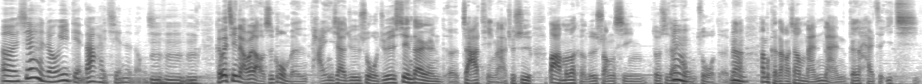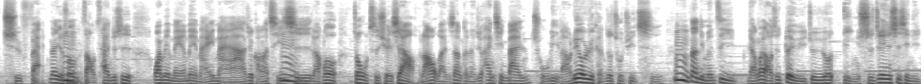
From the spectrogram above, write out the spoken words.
呃，现在很容易点到海鲜的东西。嗯哼哼，可不可以请两位老师跟我们谈一下？就是说，我觉得现代人的家庭啊，就是爸爸妈妈可能都是双薪，都是在工作的。嗯、那他们可能好像蛮难跟孩子一起吃饭。那有时候早餐就是外面美而美买一买啊，就赶快吃一吃。嗯、然后中午吃学校，然后晚上可能就安亲班处理，然后六日可能就出去吃。嗯，那你们自己两位老师对于就是说饮食这件事情，你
